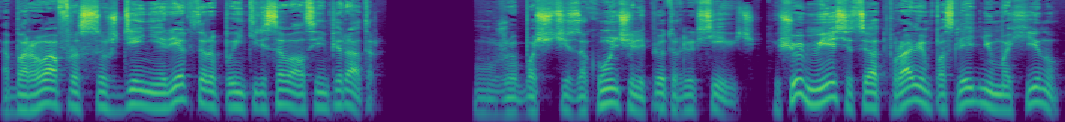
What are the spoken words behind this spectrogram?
Оборвав рассуждение ректора, поинтересовался император. «Уже почти закончили, Петр Алексеевич. Еще месяц и отправим последнюю махину.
